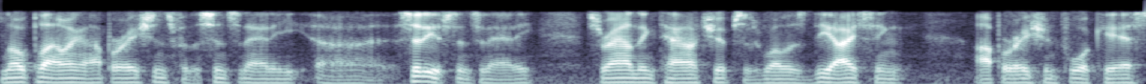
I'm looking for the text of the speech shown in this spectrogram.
snow plowing operations for the Cincinnati uh, city of Cincinnati, surrounding townships, as well as de-icing operation forecasts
